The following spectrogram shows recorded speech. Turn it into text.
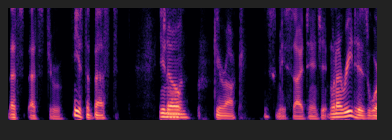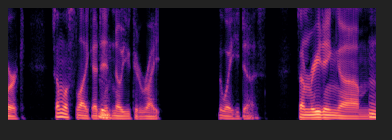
that's that's true. He's the best. You know, John Gierach. this is gonna be a side tangent. When I read his work, it's almost like I Hmm. didn't know you could write the way he does. So I'm reading um, Hmm.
